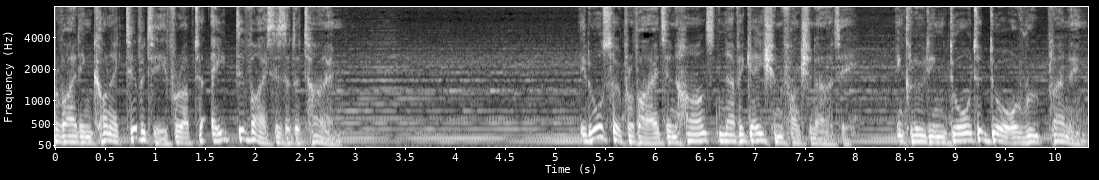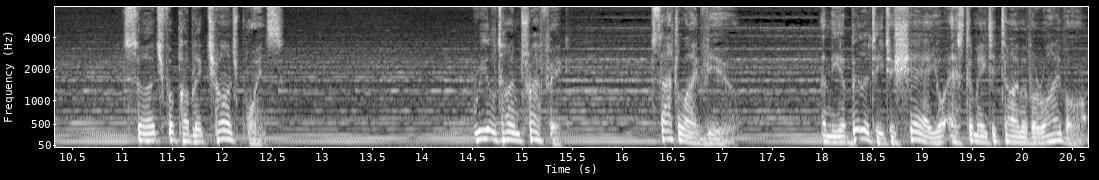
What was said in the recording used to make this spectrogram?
providing connectivity for up to eight devices at a time. It also provides enhanced navigation functionality, including door-to-door -door route planning, search for public charge points, real-time traffic, satellite view, and the ability to share your estimated time of arrival.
